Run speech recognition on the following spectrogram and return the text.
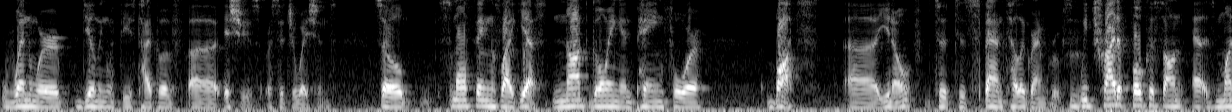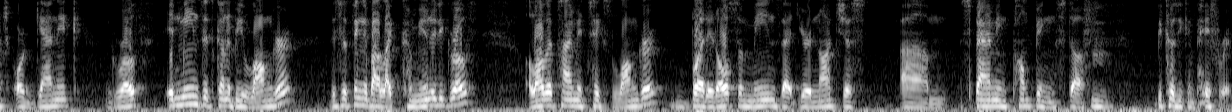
when we're dealing with these type of uh, issues or situations. So small things like yes, not going and paying for bots, uh, you know, to, to spam Telegram groups. We try to focus on as much organic growth. It means it's going to be longer. This is the thing about like community growth. A lot of the time it takes longer, but it also means that you're not just um, spamming, pumping stuff because you can pay for it.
